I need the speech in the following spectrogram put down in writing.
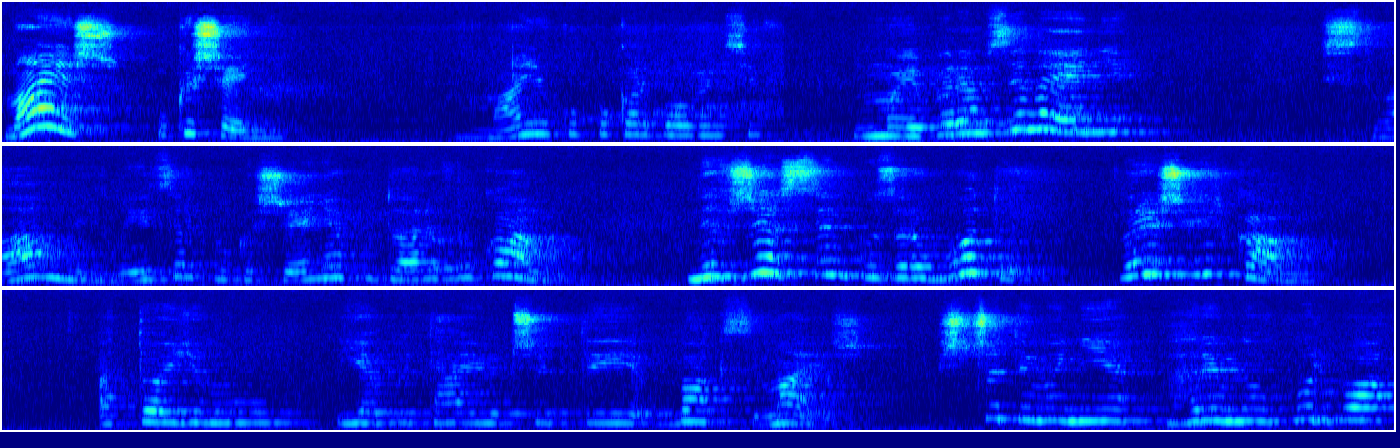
Маєш у кишені? Маю купу карбованців. Ми берем зелені. Славний лицар по кишенях ударив руками. Невже, синку, за роботу береш гірками? А то йому, я питаю, чи ти бакси маєш? Що ти мені, гримнув бульба,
